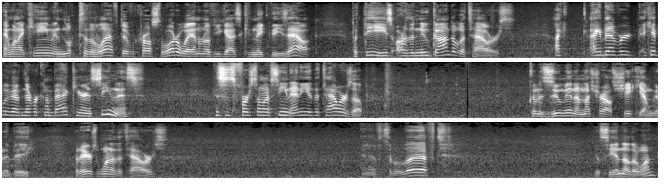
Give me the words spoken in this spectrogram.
And when I came and looked to the left over across the waterway, I don't know if you guys can make these out, but these are the new gondola towers. I, I never, I can't believe I've never come back here and seen this. This is the first time I've seen any of the towers up. Gonna zoom in, I'm not sure how shaky I'm gonna be, but here's one of the towers. And to the left, you'll see another one.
